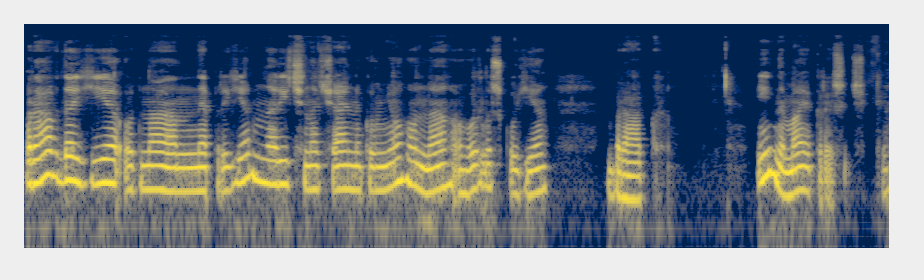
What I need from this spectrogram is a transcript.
Правда, є одна неприємна річ на чайнику, в нього на горлишку є брак. І немає кришечки.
